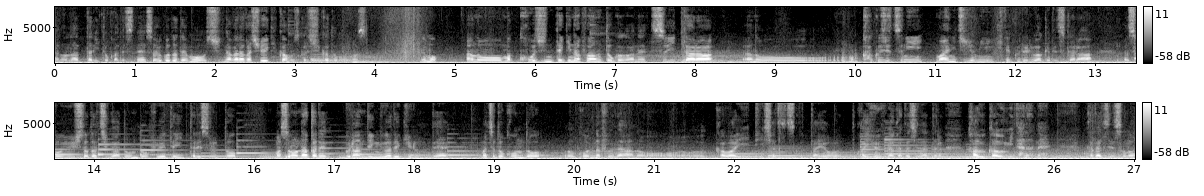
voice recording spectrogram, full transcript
あのなったりとかですねそういうことでもうなかなか収益化は難しいかと思います。でもあの、まあ、個人的なファンとかがねついたらあの確実に毎日読みに来てくれるわけですからそういう人たちがどんどん増えていったりすると、まあ、その中でブランディングができるんで、まあ、ちょっと今度こんな風なあの可愛い T シャツ作ったよとかいう風な形になったら買う買うみたいなね形でその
